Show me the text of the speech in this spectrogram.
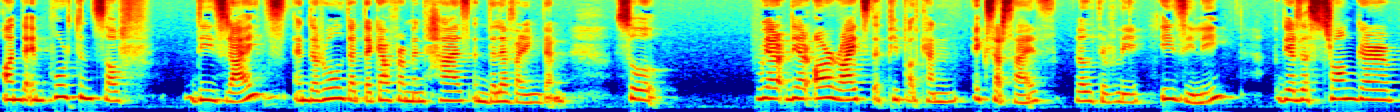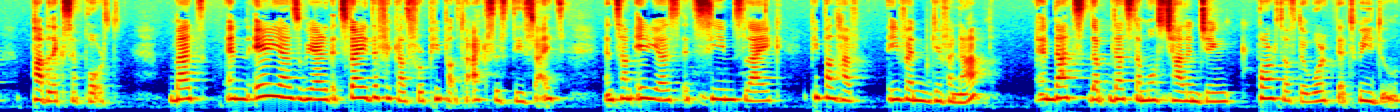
on the importance of these rights and the role that the government has in delivering them. So we are, there are rights that people can exercise relatively easily. There's a stronger public support. But in areas where it's very difficult for people to access these rights, in some areas it seems like people have even given up and that's the that's the most challenging part of the work that we do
